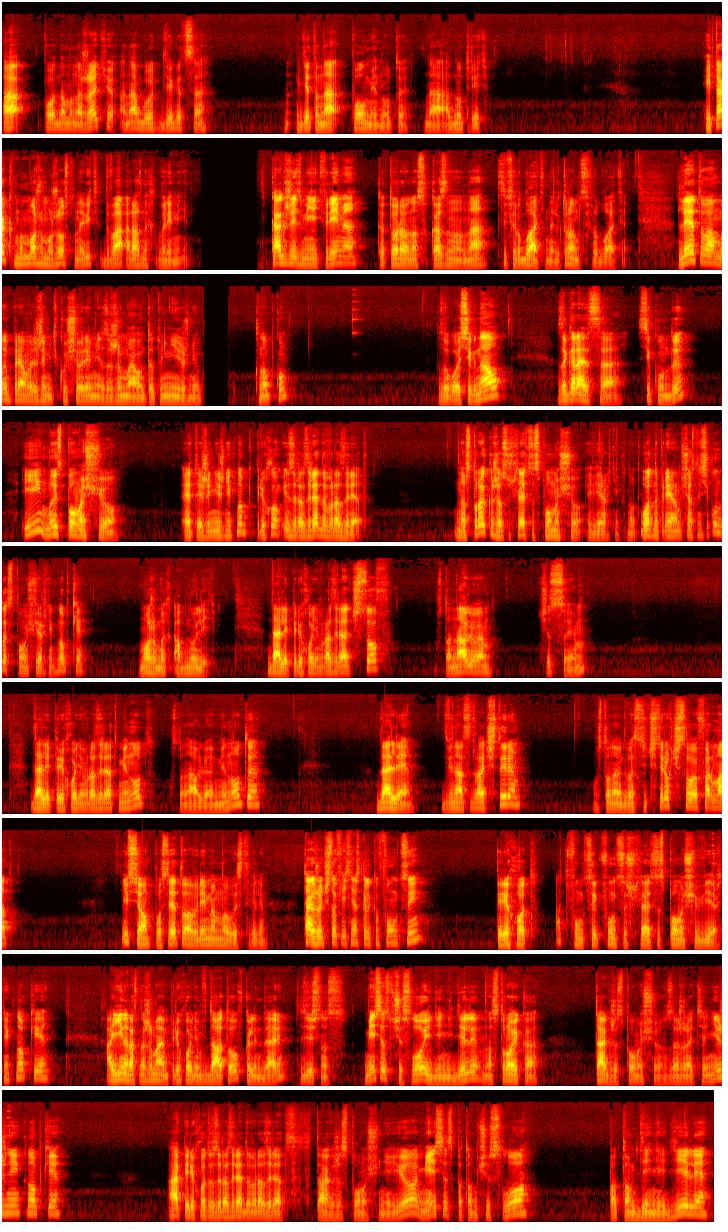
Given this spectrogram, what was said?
а по одному нажатию она будет двигаться где-то на полминуты, на одну треть. Итак, мы можем уже установить два разных времени. Как же изменить время, которое у нас указано на циферблате, на электронном циферблате? Для этого мы прямо в режиме текущего времени зажимаем вот эту нижнюю кнопку. Звуковой сигнал. Загораются секунды. И мы с помощью этой же нижней кнопки переходим из разряда в разряд. Настройка же осуществляется с помощью верхней кнопки. Вот, например, сейчас на секундах с помощью верхней кнопки можем их обнулить. Далее переходим в разряд часов, устанавливаем часы. Далее переходим в разряд минут, устанавливаем минуты. Далее 12.24, установим 24-часовой формат. И все, после этого время мы выставили. Также у часов есть несколько функций. Переход от функции к функции осуществляется с помощью верхней кнопки. Один раз нажимаем, переходим в дату, в календарь. Здесь у нас месяц, число и день недели. Настройка также с помощью зажатия нижней кнопки. А переход из разряда в разряд также с помощью нее. Месяц, потом число, потом день недели.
